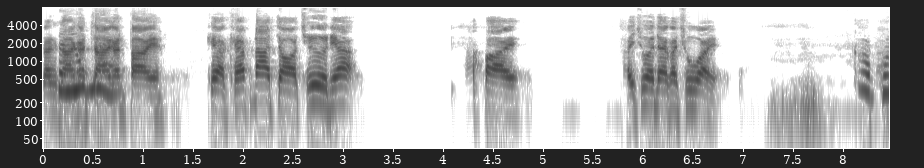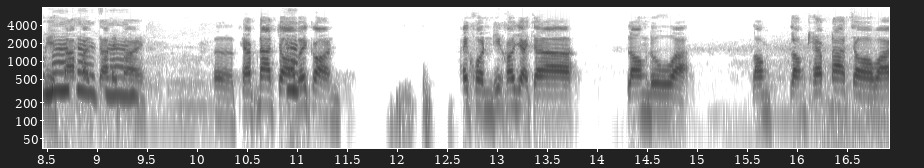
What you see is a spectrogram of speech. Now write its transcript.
กระจายกระจายกันไป แค่แคปหน้าจอชื่อเนี้ย ทักไป ใครช่วยได้ก็ช่วยขอบคุณมากค่ะเตอาตจารไปย์เออแคปหน้าจอไว้ก่อน ให้คนที่เขาอยากจะลองดูอะ ลองลองแคปหน้าจอไว้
